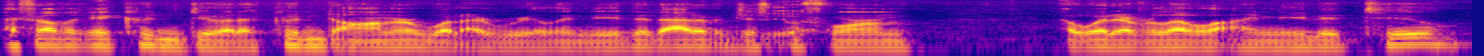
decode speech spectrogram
I felt like I couldn't do it. I couldn't honor what I really needed out of it, just perform at whatever level I needed to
